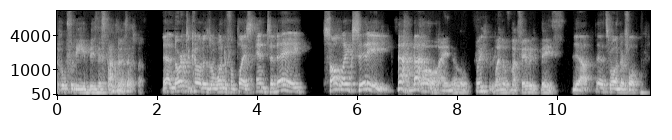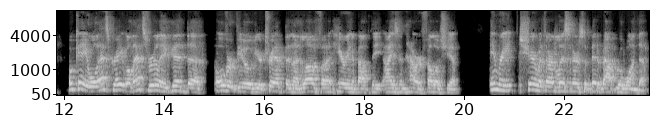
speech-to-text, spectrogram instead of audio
hopefully business partners as well. Yeah, North Dakota is a wonderful place, and today Salt Lake City. oh, I know. One of my favorite places. Yeah, that's wonderful. Okay, well, that's great. Well, that's really a good uh, overview of your trip, and I love uh, hearing about the Eisenhower Fellowship. Emery, share with our listeners a bit about Rwanda,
